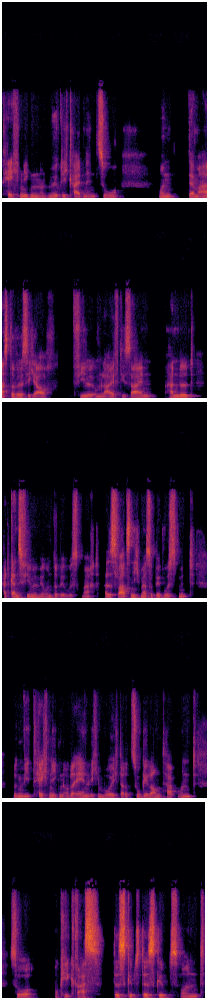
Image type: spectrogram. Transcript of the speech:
Techniken und Möglichkeiten hinzu. Und der Master, weil es sich ja auch viel um Live-Design handelt, hat ganz viel mit mir unterbewusst gemacht. Also es war jetzt nicht mehr so bewusst mit irgendwie Techniken oder ähnlichem, wo ich da dazugelernt habe und so, okay, krass, das gibt's, das gibt's und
